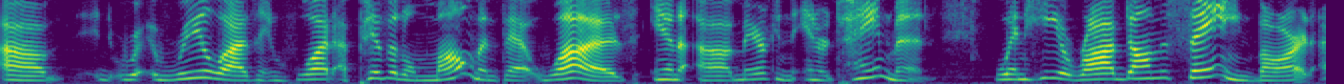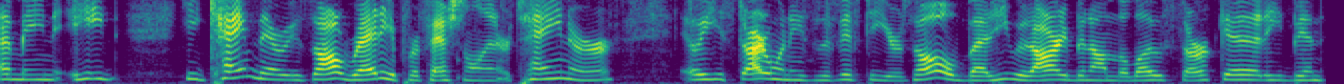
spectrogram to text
Um, re- realizing what a pivotal moment that was in uh, American entertainment when he arrived on the scene. Bart, I mean, he he came there. He was already a professional entertainer. Uh, He started when he was 50 years old, but he had already been on the Loew circuit. He'd been,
